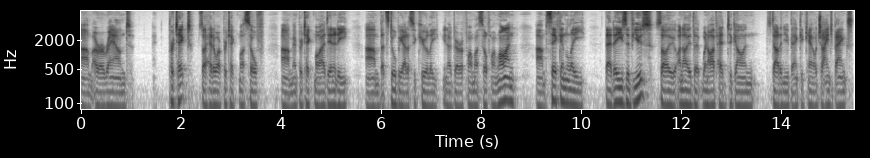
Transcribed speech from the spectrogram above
are around protect. So how do I protect myself um, and protect my identity, um, but still be able to securely, you know, verify myself online. Um, secondly, that ease of use. So I know that when I've had to go and start a new bank account or change banks,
